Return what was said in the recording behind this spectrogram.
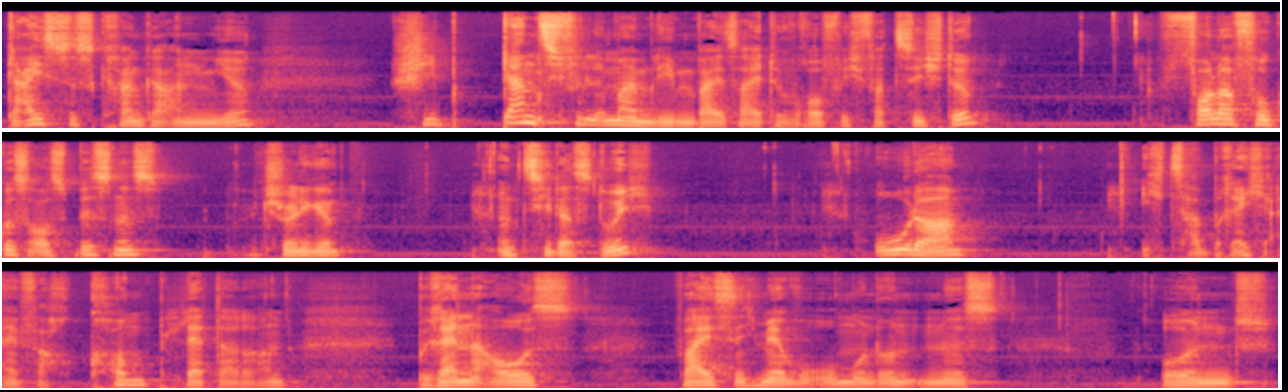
Geisteskranker an mir, schieb ganz viel in meinem Leben beiseite, worauf ich verzichte. Voller Fokus aufs Business, entschuldige, und ziehe das durch. Oder ich zerbreche einfach komplett daran, brenne aus, weiß nicht mehr, wo oben und unten ist und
